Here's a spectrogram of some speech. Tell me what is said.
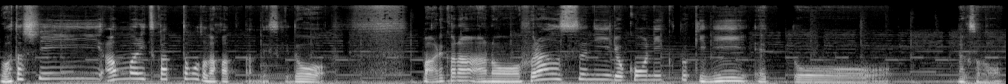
私、あんまり使ったことなかったんですけど、まあ、あれかな、あの、フランスに旅行に行くときに、えっと、なんかその、なんだ、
